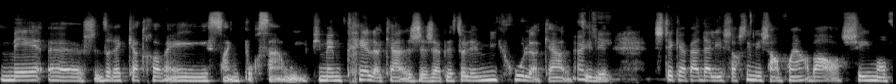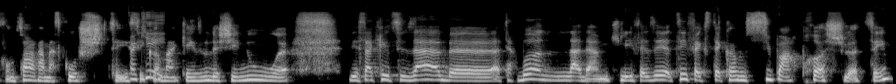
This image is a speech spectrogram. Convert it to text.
Mais euh, je dirais 85% oui. Puis même très local. J'appelais ça le micro-local. J'étais capable d'aller chercher mes shampoings en barre chez mon fournisseur à Mascouche. C'est comme à 15 minutes de chez nous. Euh, des sacs réutilisables euh, à Terrebonne, la dame qui les faisait. Fait que c'était comme super proche. Là, sais.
